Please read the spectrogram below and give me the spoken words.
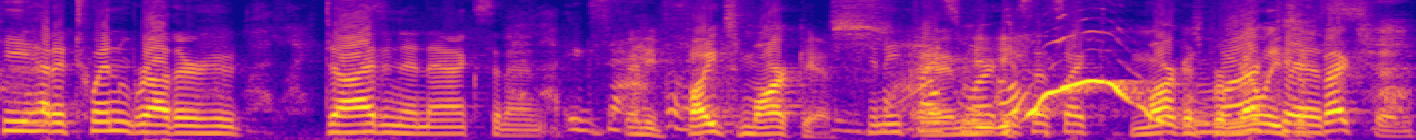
He had a twin brother who died in an accident, Exactly. And he fights Marcus. and he fights And Marcus. It's like Marcus for Mellie's Marcus. affection.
